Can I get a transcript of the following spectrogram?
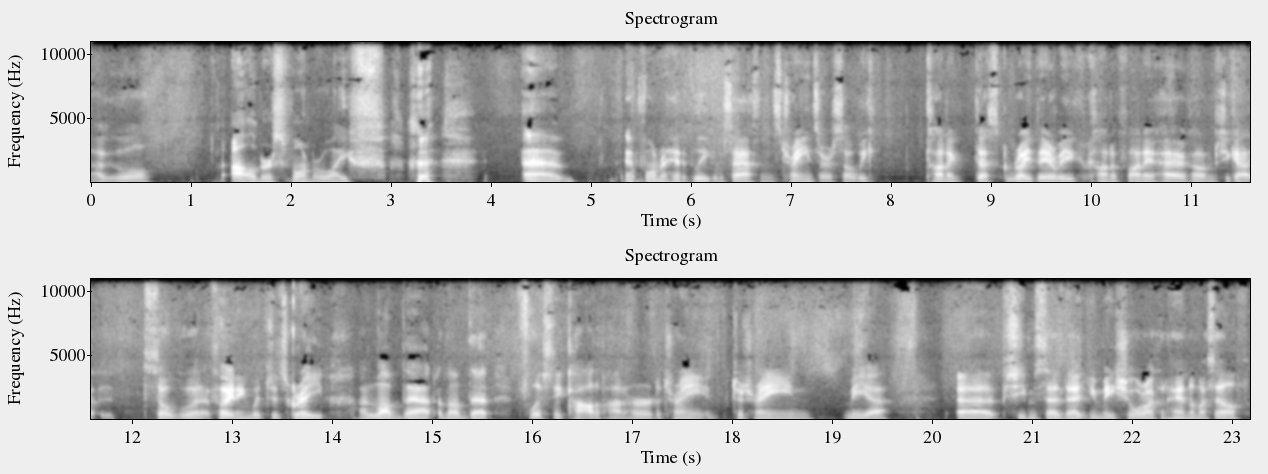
Al Oliver's former wife, uh, and former head of League of Assassins, trains her. So we kind of that's right there. We kind of find out how come she got so good at fighting, which is great. I love that. I love that Felicity called upon her to train to train Mia. Uh, she even said that you make sure I can handle myself,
